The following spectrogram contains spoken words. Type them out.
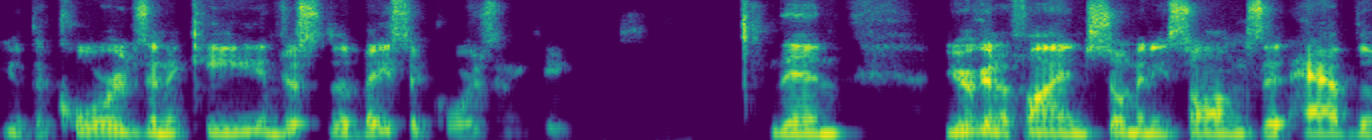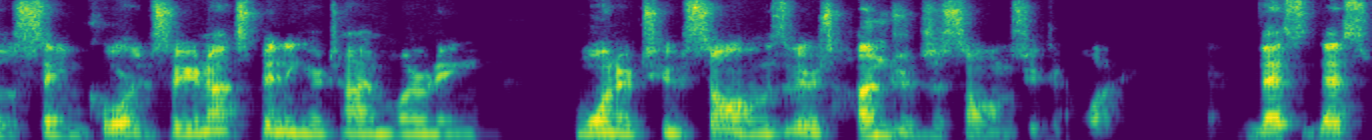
you know, the chords in a key and just the basic chords in a key then you're going to find so many songs that have those same chords so you're not spending your time learning one or two songs there's hundreds of songs you could play that's that's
